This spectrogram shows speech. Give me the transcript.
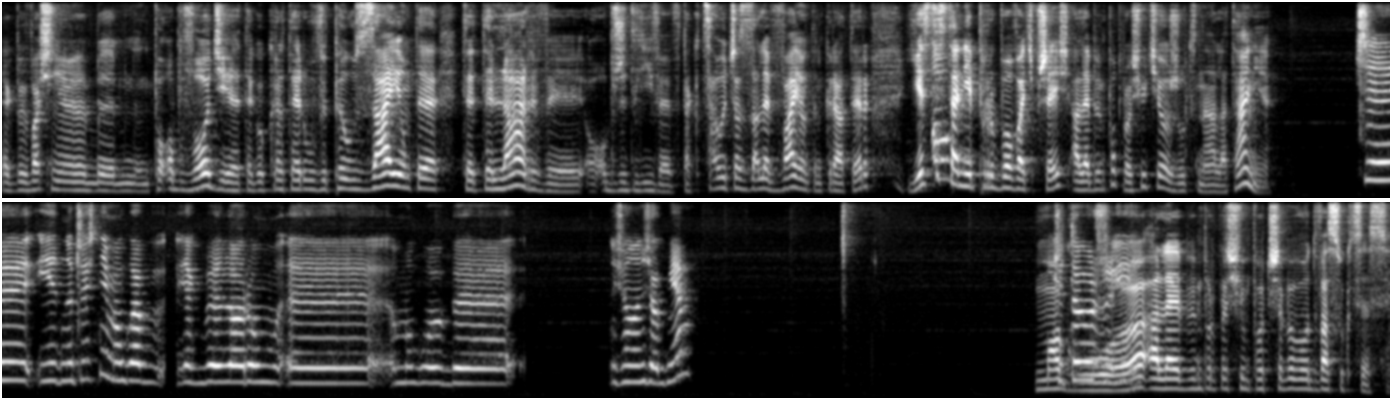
jakby właśnie po obwodzie tego krateru wypełzają te, te, te larwy obrzydliwe, tak cały czas zalewają ten krater. Jesteś w stanie próbować przejść, ale bym poprosił cię o rzut na latanie. Czy jednocześnie mogłaby, jakby Lorum yy, mogłoby zionąć ogniem? Mogło, już... ale bym poprosił, potrzebował dwa sukcesy.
